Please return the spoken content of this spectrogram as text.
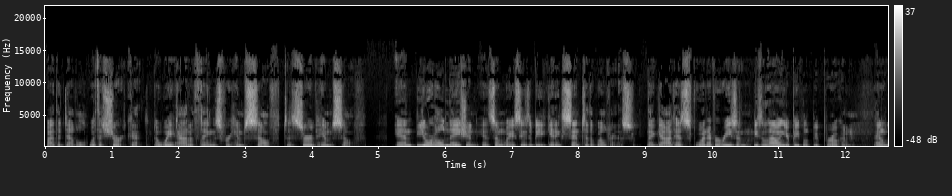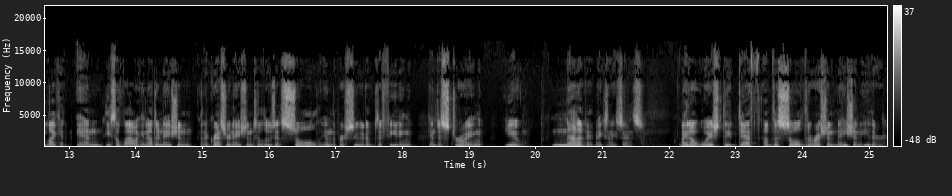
by the devil with a shortcut, a way out of things for himself, to serve himself. And your whole nation, in some ways, seems to be getting sent to the wilderness. That God has, for whatever reason, He's allowing your people to be broken. I don't like it. And he's allowing another nation, an aggressor nation, to lose its soul in the pursuit of defeating and destroying you. None of it makes any sense. I don't wish the death of the soul of the Russian nation either.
